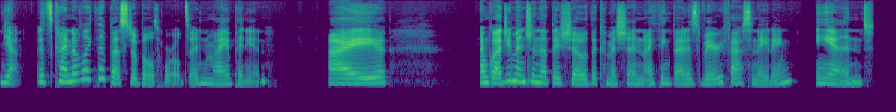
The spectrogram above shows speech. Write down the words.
Yeah, it's kind of like the best of both worlds in my opinion. I I'm glad you mentioned that they show the commission. I think that is very fascinating and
